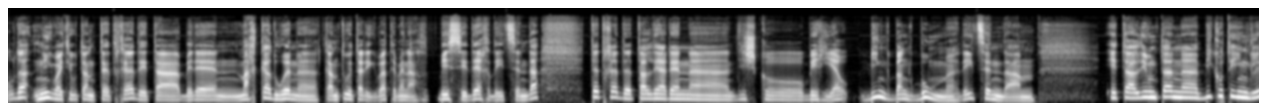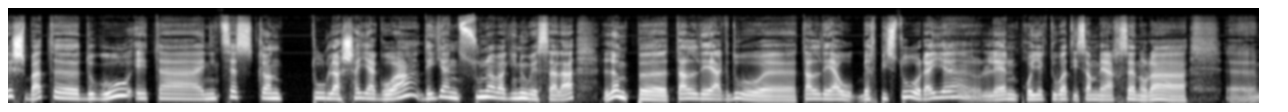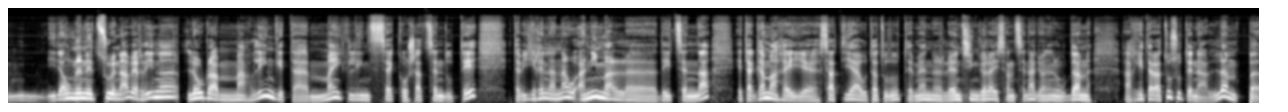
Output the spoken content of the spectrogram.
Hau da, nik baiti utan tetred eta beren marka duen uh, kantuetarik bat, hemen BCDR deitzen da. Tetred taldearen uh, disko berri hau, Bing Bang Boom deitzen da. Eta aldiuntan uh, bikote ingles bat dugu eta enitzez kantu tula saiagoa, deian zuna baginu bezala, lump eh, taldeak du uh, talde hau berpiztu orai, lehen proiektu bat izan behar zen, ora, uh, idaunen etzuena berdin, Laura Marling eta Mike Lindsek osatzen dute, eta bigiren lan hau animal deitzen da, eta gamarei zatia utatu dut hemen lehen zingara izan zena, joanen udan argitaratu zutena, lump.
